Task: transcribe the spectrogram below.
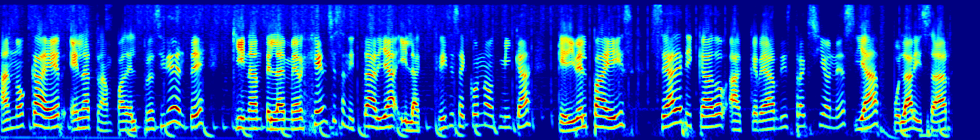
a no caer en la trampa del presidente, quien ante la emergencia sanitaria y la crisis económica que vive el país, se ha dedicado a crear distracciones y a polarizar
